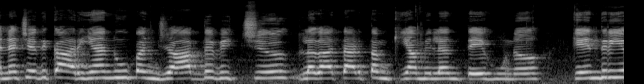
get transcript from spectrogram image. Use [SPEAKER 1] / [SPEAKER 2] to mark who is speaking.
[SPEAKER 1] NHA ਅਧਿਕਾਰੀਆਂ ਨੂੰ ਪੰਜਾਬ ਦੇ ਵਿੱਚ ਲਗਾਤਾਰ ਧਮਕੀਆਂ ਮਿਲਣ ਤੇ ਹੁਣ ਕੇਂਦਰੀ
